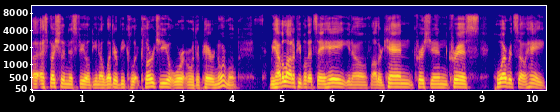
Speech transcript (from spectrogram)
uh, especially in this field. You know, whether it be cl- clergy or or the paranormal. We have a lot of people that say, "Hey, you know, Father Ken, Christian, Chris, whoever it's so. Hey,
